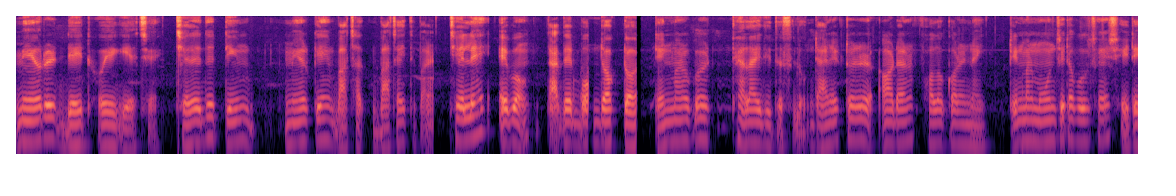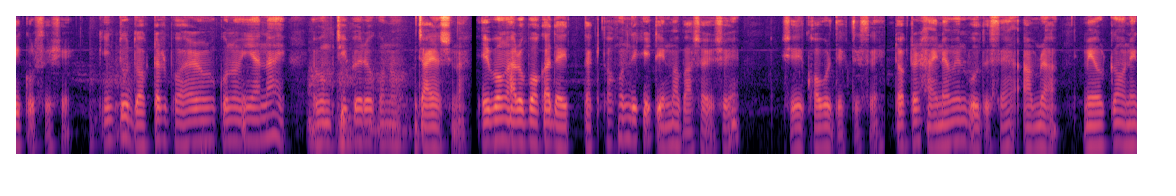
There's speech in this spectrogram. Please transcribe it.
মেয়রের ডেট হয়ে গিয়েছে। ছেলেদের টিম মেয়রকে বাঁচা বাঁচাইতে পারে। ছেলে এবং তাদের ডক্টর টেনমার উপর ঠেলাই দিতেছিল। ডাইরেক্টরের অর্ডার ফলো করে নাই। টেনমার মন যেটা বলছে সেটাই করছে সে। কিন্তু ডক্টর ভয়েরও কোনো ইয়া নাই এবং চিপেরও কোনো যায় আসে না এবং আরও বকা দেয় তাকে। তখন দেখি টেনমা বাসায় এসে সে খবর দেখতেছে। ডক্টর হাইনাম্যান বলতেছে, আমরা মেয়রকে অনেক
